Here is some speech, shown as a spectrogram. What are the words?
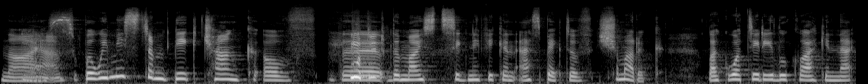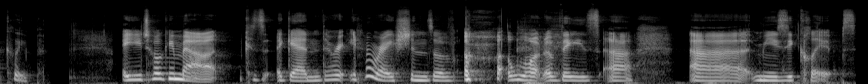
Nice. Well, we missed a big chunk of the the most significant aspect of Şımarık. Like, what did he look like in that clip? Are you talking about? Because again, there are iterations of a lot of these uh, uh, music clips.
